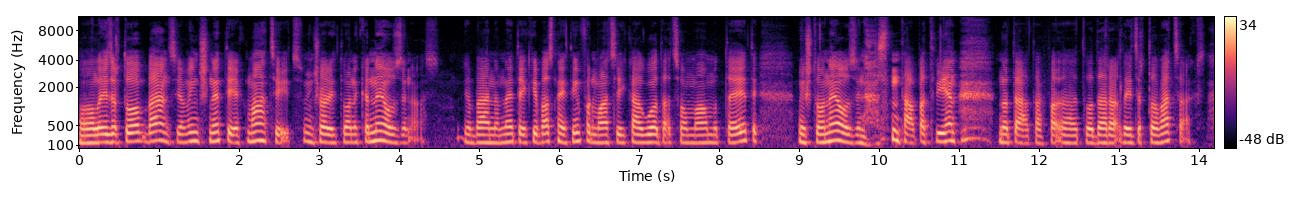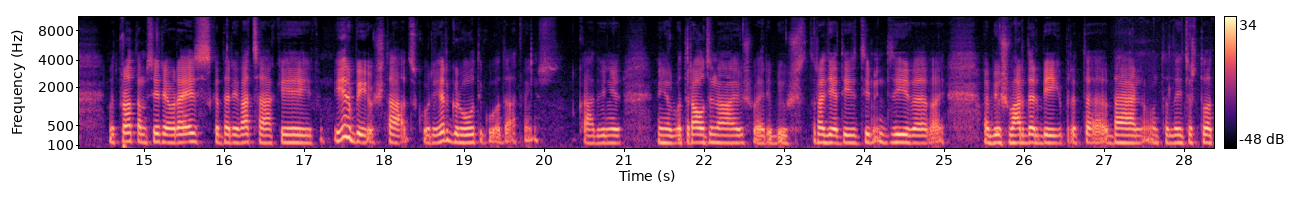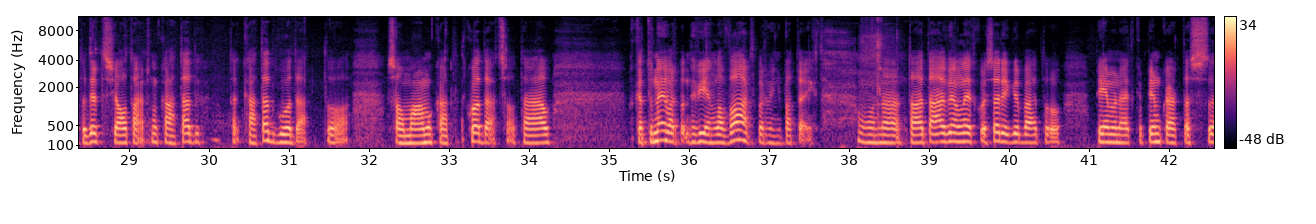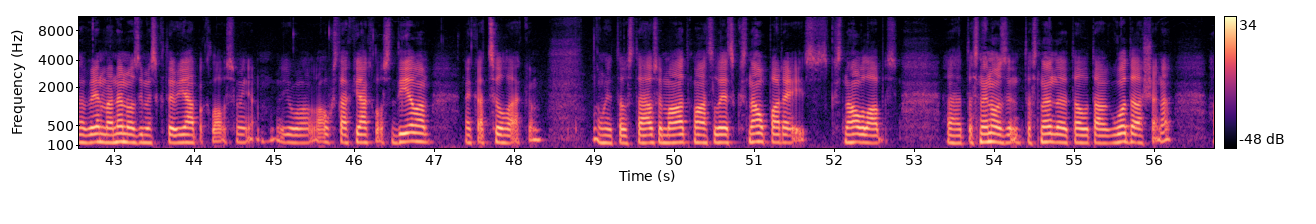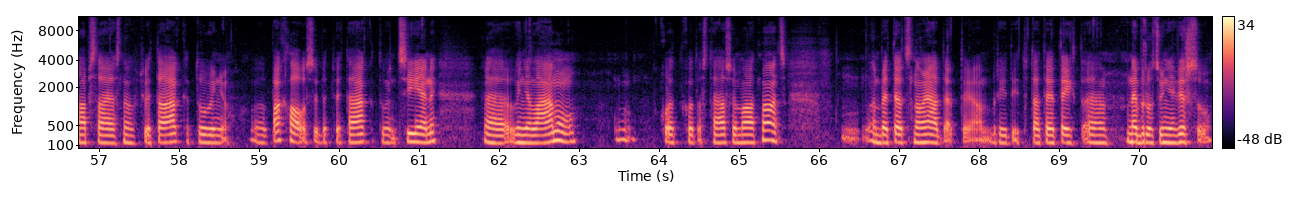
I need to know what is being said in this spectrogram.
Līdz ar to bērns, ja viņš netiek mācīts, viņš arī to nekad neuzzinās. Ja bērnam netiek pasniegta informācija, kā godāt savu māmu, tēti, viņš to neuzzinās. Tāpat vien nu tā, tā, to dara līdz ar to vecāks. Bet, protams, ir jau reizes, kad arī vecāki ir bijuši tādus, kuri ir grūti godāt viņus kādi viņi ir. Viņi varbūt ir audzinājuši, vai ir bijuši traģēdijas dzīvē, vai, vai bijuši vardarbīgi pret uh, bērnu. Tad līdz ar to ir tas jautājums, nu, kā, tad, tā, kā tad godāt to savu māmu, kā tad godāt savu tēvu. Ka tu nevari pat nevienu labu vārdu par viņu pateikt. Un, uh, tā, tā ir viena lieta, ko es arī gribētu pieminēt, ka pirmkārt tas vienmēr nenozīmē, ka tev jāpaklausa viņam, jo augstāk jāklausa dievam nekā cilvēkam. Uh, Un, ja tavs tēvs vai māte māca lietas, kas nav pareizas, kas nav labas, tas nenozīmē, tas ne, tavu tā godāšana apstājās nevis pie tā, ka tu viņu paklausi, bet pie tā, ka tu viņu cieni, viņa lēmumu, nu, ko, ko tas tēvs vai māte māca. Bet tev tas nav jādara tajā brīdī. Tu tā teikt, nebrūc viņai virsū.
